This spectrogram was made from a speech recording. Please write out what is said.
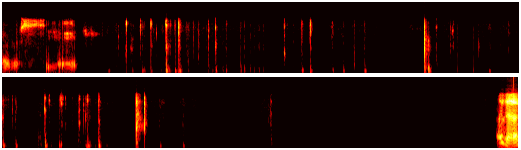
over ch. Okay.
